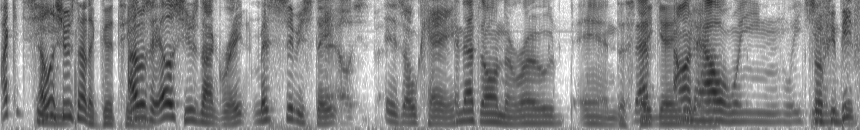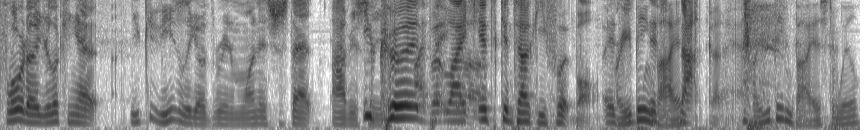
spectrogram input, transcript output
I can see LSU's not a good team. I would say LSU's not great. Mississippi State LSU's bad. is okay. And that's on the road, and The state that's game, on yeah. Halloween weekend. so if you beat it's- Florida, you're looking at You could easily go three and one. It's just that obviously You could, I but think, like uh, it's Kentucky football. It's, you being it's biased? not gonna happen. Are you being biased, Will?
